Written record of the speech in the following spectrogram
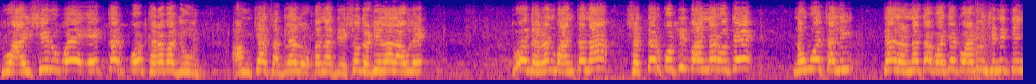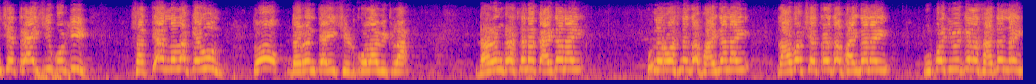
किंवा ऐंशी रुपये एकर पोट खराबा घेऊन आमच्या सगळ्या लोकांना देशोधडीला लावले. तो धरण बांधताना सत्तर कोटीत बांधणार होते. नव्वद साली. त्या धरणाचा बजेट वाढून शिनी तीनशे त्र्याऐंशी कोटी सत्त्याण्णवला केवून तो धरण त्याही सिडकोला विकला. धरणग्रस्तांना कायदा नाही पुनर्वसनाचा फायदा नाही लाभक क्षेत्राचा फायदा नाही उपजीविकेला साधन नाही.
